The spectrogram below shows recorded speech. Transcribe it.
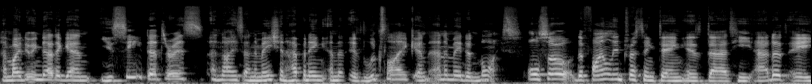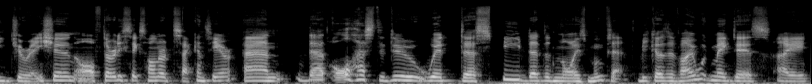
And by doing that again, you see that there is a nice animation happening and it looks like an animated noise. Also, the final interesting thing is that he added a duration of 3600 seconds here, and that all has to do with the speed that the noise moves at. Because if I would make this a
